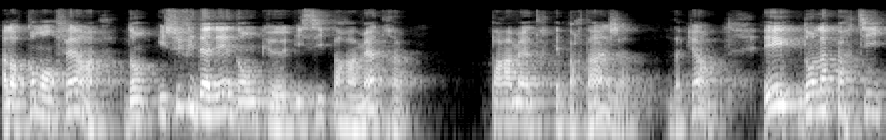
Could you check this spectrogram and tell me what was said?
Alors, comment faire? Donc, il suffit d'aller donc euh, ici paramètres, paramètres et partage, d'accord? Et dans la partie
